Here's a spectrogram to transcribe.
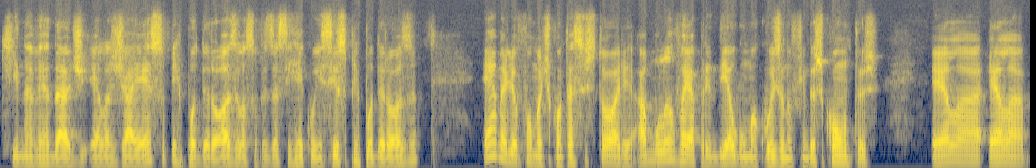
que na verdade ela já é super poderosa, ela só precisa se reconhecer super poderosa. É a melhor forma de contar essa história? A Mulan vai aprender alguma coisa no fim das contas? Ela, ela,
